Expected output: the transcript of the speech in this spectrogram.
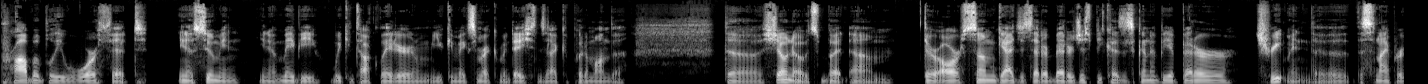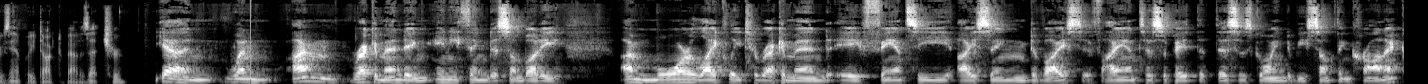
probably worth it. You know, assuming you know maybe we can talk later and you can make some recommendations. I could put them on the the show notes, but um, there are some gadgets that are better just because it's going to be a better treatment. The the sniper example you talked about is that true? Yeah, and when I'm recommending anything to somebody, I'm more likely to recommend a fancy icing device if I anticipate that this is going to be something chronic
